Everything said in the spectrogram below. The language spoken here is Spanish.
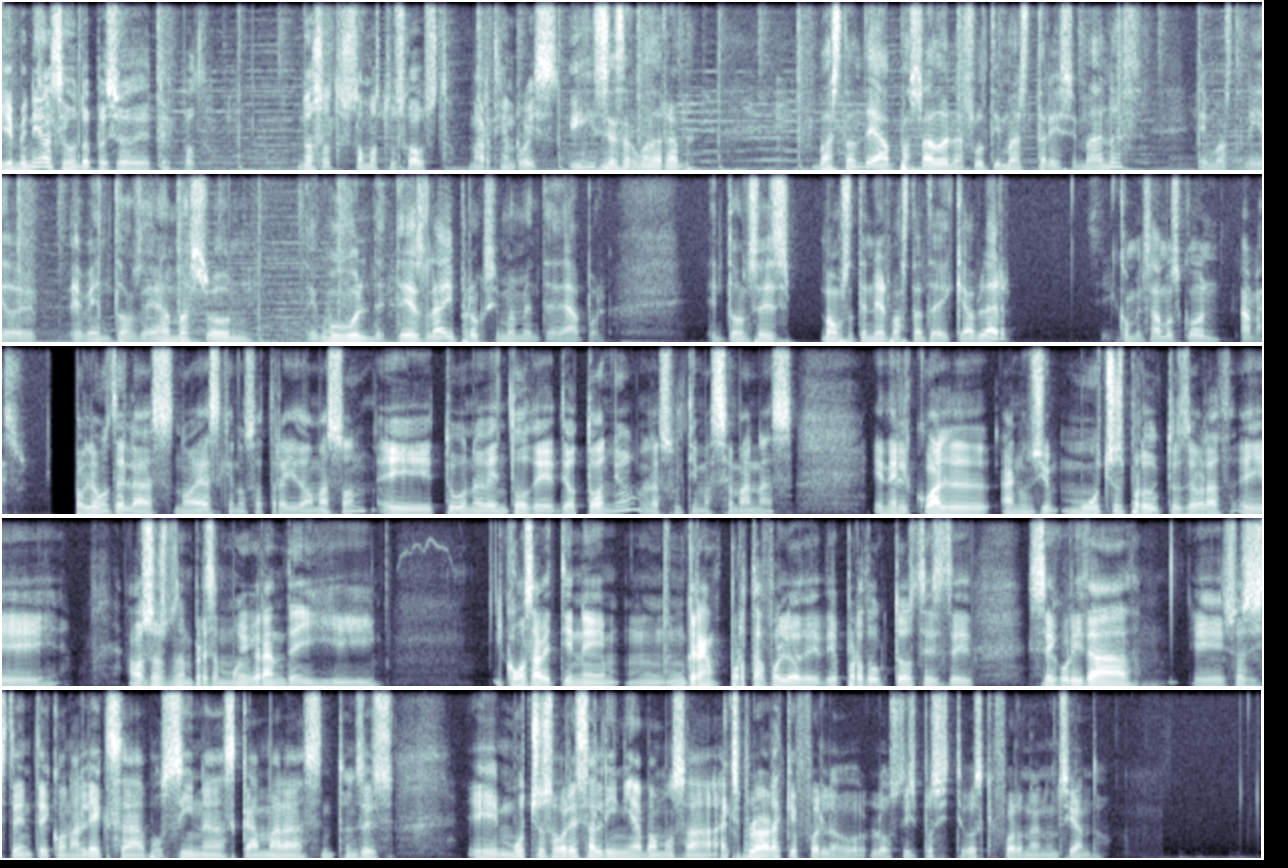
Bienvenido al segundo episodio de TechPod. Nosotros somos tus hosts, Martín Ruiz y César Guadarrama. Bastante ha pasado en las últimas tres semanas. Hemos tenido e- eventos de Amazon, de Google, de Tesla y próximamente de Apple. Entonces vamos a tener bastante de qué hablar. Comenzamos con Amazon. Hablemos de las novedades que nos ha traído Amazon. Eh, tuvo un evento de, de, otoño en las últimas semanas en el cual anunció muchos productos, de verdad. Eh, Amazon es una empresa muy grande y, y como sabe tiene un, un gran portafolio de, de, productos desde seguridad, eh, su asistente con Alexa, bocinas, cámaras. Entonces, eh, mucho sobre esa línea. Vamos a, a explorar qué fue lo, los dispositivos que fueron anunciando.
